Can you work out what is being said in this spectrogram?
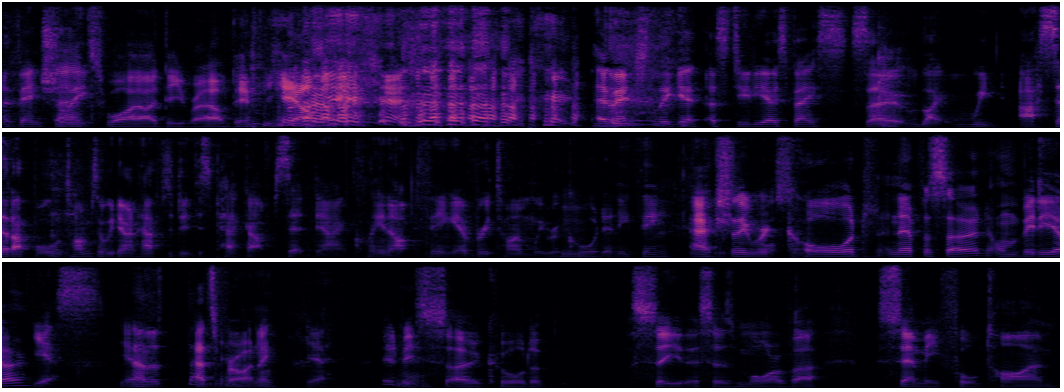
Eventually, That's why I derailed him. Yeah. eventually get a studio space. So like we are set up all the time, so we don't have to do this pack up, set down, clean up thing every time we hmm. record anything. Actually, Awesome. record an episode on video. Yes. Yeah, that, that's frightening. Yeah. It'd be Yeah. so cool to see this as more of a semi full time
